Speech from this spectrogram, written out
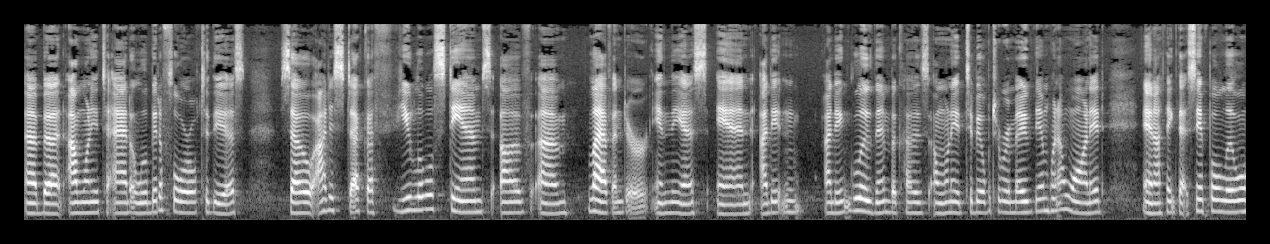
uh, but I wanted to add a little bit of floral to this. So I just stuck a few little stems of um, lavender in this, and I didn't I didn't glue them because I wanted to be able to remove them when I wanted. And I think that simple little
